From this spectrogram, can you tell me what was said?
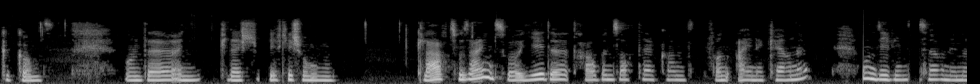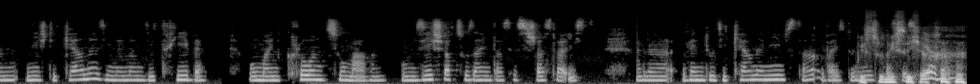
gekommen. Und äh, ein, vielleicht wirklich um klar zu sein, so jede Traubensorte kommt von einer Kerne und die Winzer nehmen nicht die Kerne, sie nehmen die Triebe, um einen Klon zu machen, um sicher zu sein, dass es Schassler ist. Weil, äh, wenn du die Kerne nimmst, dann weißt du Bist nicht, du nicht sicher.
